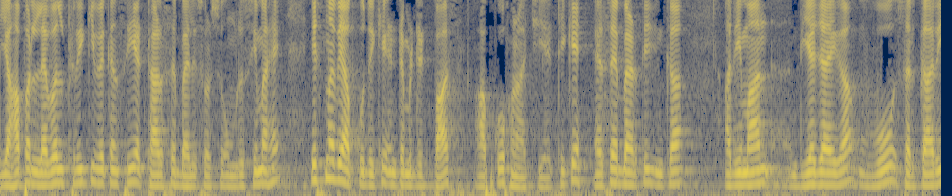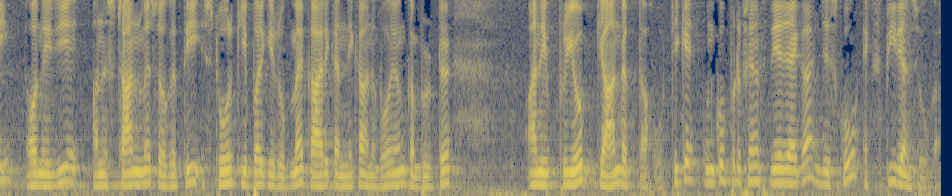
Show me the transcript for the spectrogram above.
यहाँ पर लेवल थ्री की वैकेंसी है अट्ठारह से बयालीस वर्ष उम्र सीमा है। इसमें भी आपको देखिए इंटरमीडिएट पास आपको होना चाहिए, ठीक है? ऐसे अभ्यर्थी जिनका अधिमान दिया जाएगा, वो सरकारी और निजी अनुष्ठान में स्वागति स्टोर कीपर के रूप में कार्य करने का अनुभव एवं कंप्यूटर अनुप्रयोग ज्ञान रखता हो, ठीक है? उनको प्रेफरेंस दिया जाएगा जिसको एक्सपीरियंस होगा।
